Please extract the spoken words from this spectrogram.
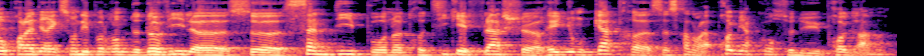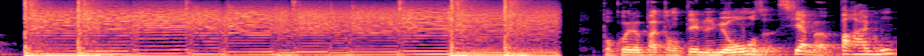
on prend la direction des de Deauville euh, ce samedi pour notre ticket flash euh, réunion 4. Ce sera dans la première course du programme. Pourquoi ne pas tenter le numéro 11, Siam Paragon,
